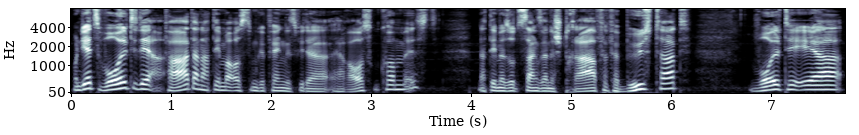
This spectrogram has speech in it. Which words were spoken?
Und jetzt wollte der Vater, nachdem er aus dem Gefängnis wieder herausgekommen ist, nachdem er sozusagen seine Strafe verbüßt hat, wollte er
